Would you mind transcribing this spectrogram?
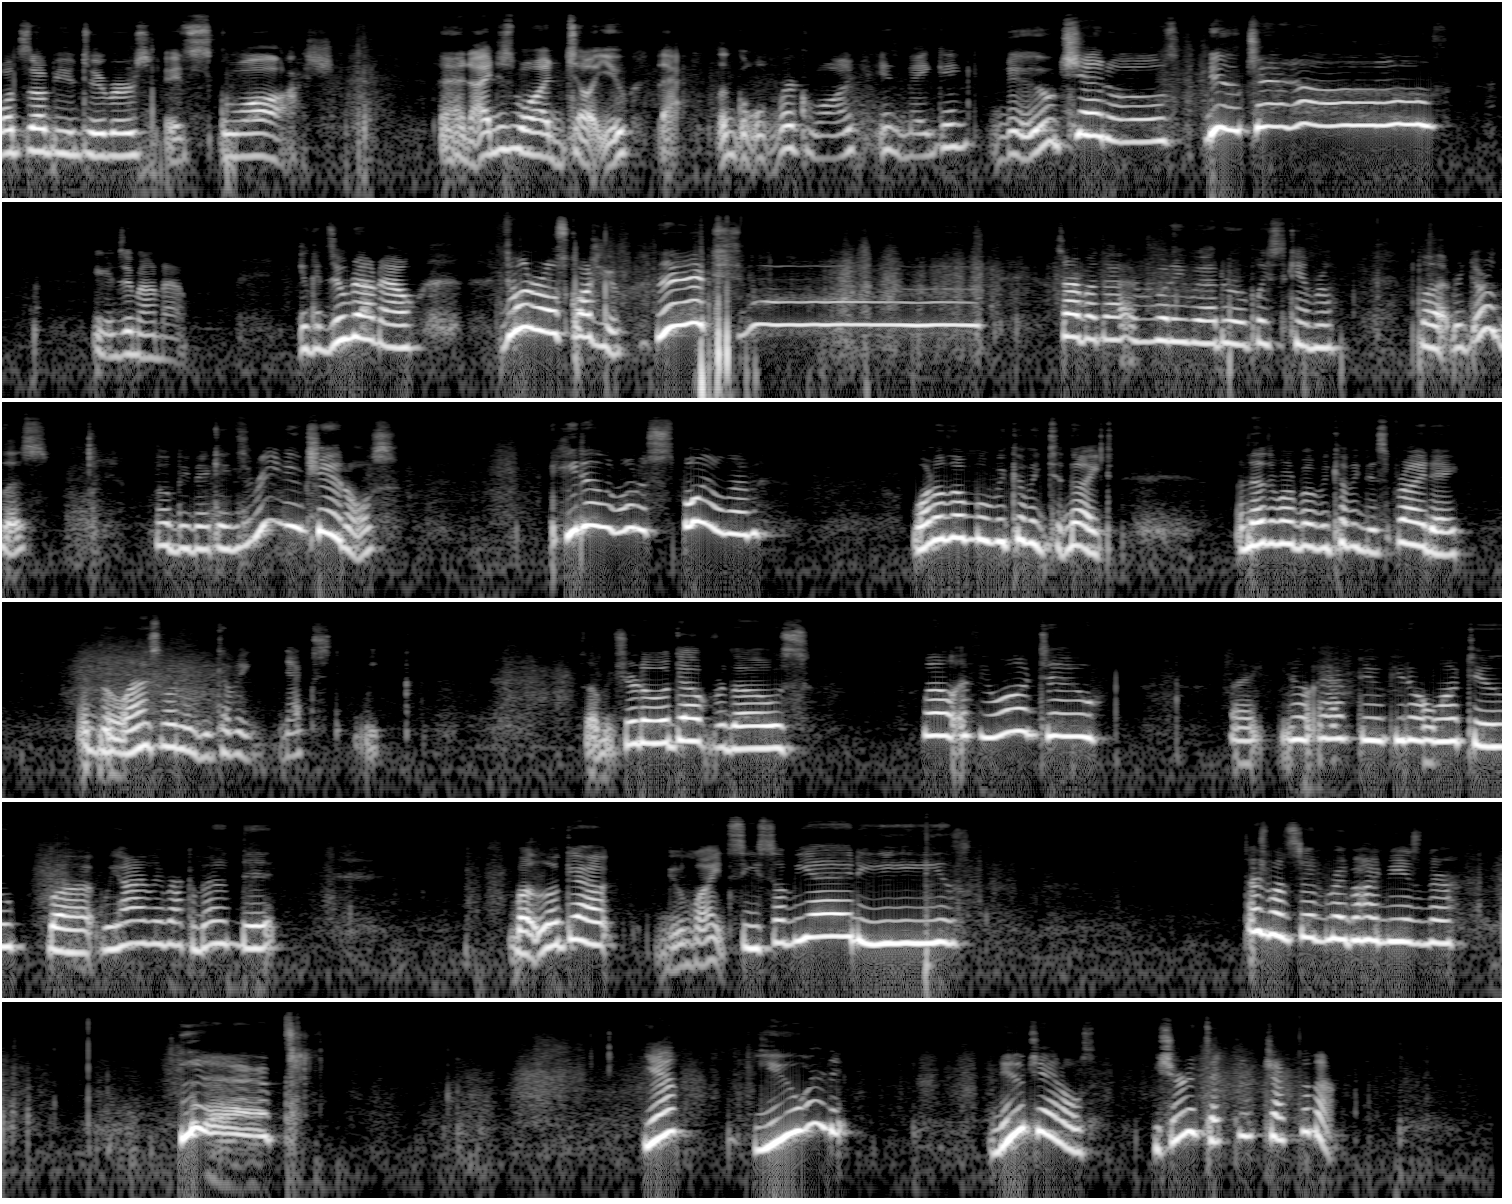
What's up, YouTubers? It's Squash. And I just wanted to tell you that the Golden Brick One is making new channels. New channels! You can zoom out now. You can zoom out now. Zoom out or I'll squash you. Sorry about that, everybody. We had to replace the camera. But regardless, we'll be making three new channels. He doesn't want to spoil them. One of them will be coming tonight. Another one will be coming this Friday. And the last one will be coming next week. So be sure to look out for those. Well, if you want to. Like, you don't have to if you don't want to. But we highly recommend it. But look out. You might see some Yetis. There's one standing right behind me, isn't there? Yeah. Yeah, you heard it. New channels. Be sure to check, check them out.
